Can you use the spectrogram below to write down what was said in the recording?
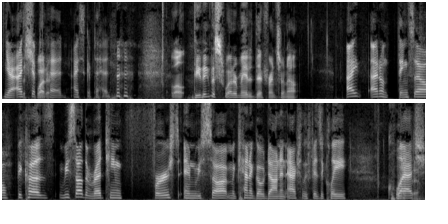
Yeah, I The skipped sweater. ahead. I skipped ahead. well, do you think the sweater made a difference or not? I I don't think so because we saw the red team first, and we saw McKenna go down and actually physically latch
